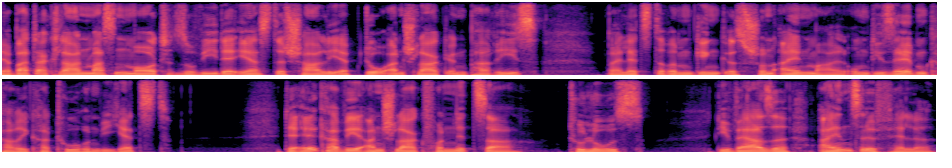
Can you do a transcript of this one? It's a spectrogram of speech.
Der Bataclan-Massenmord sowie der erste Charlie Hebdo-Anschlag in Paris, bei letzterem ging es schon einmal um dieselben Karikaturen wie jetzt, der Lkw-Anschlag von Nizza, Toulouse, diverse Einzelfälle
